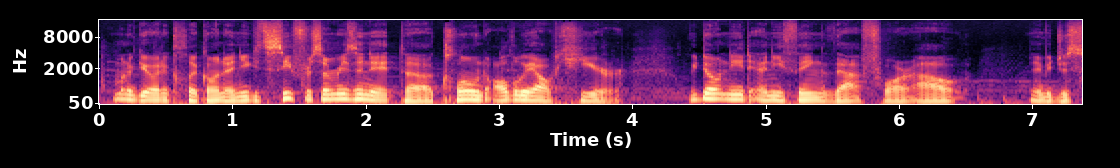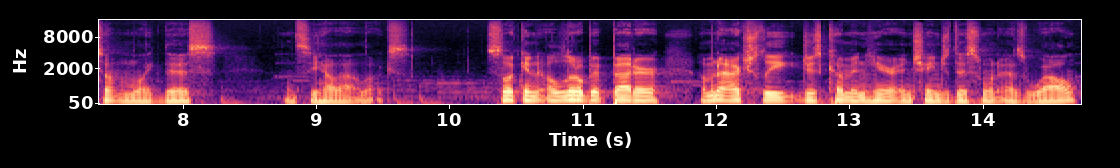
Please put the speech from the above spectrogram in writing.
I'm gonna go ahead and click on it. And you can see for some reason it uh, cloned all the way out here. We don't need anything that far out. Maybe just something like this. Let's see how that looks. It's looking a little bit better. I'm to actually just come in here and change this one as well.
